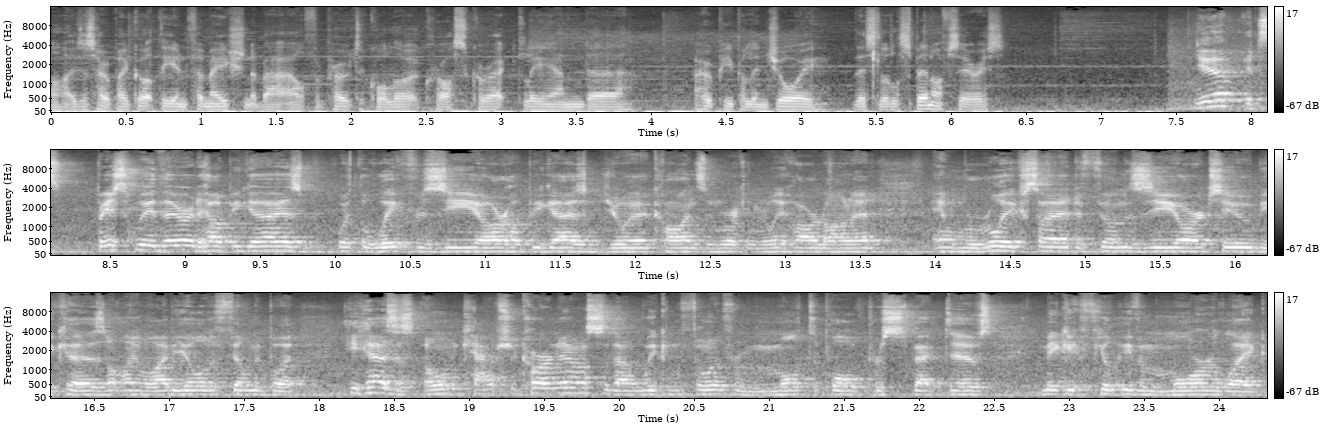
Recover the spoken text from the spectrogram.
Well, I just hope I got the information about Alpha Protocol across correctly, and uh, I hope people enjoy this little spin-off series. Yeah, it's basically there to help you guys with the wait for ZR. Hope you guys enjoy it. Colin's been working really hard on it, and we're really excited to film the ZR2 because not only will I be able to film it, but he has his own capture card now, so that we can film it from multiple perspectives, make it feel even more like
